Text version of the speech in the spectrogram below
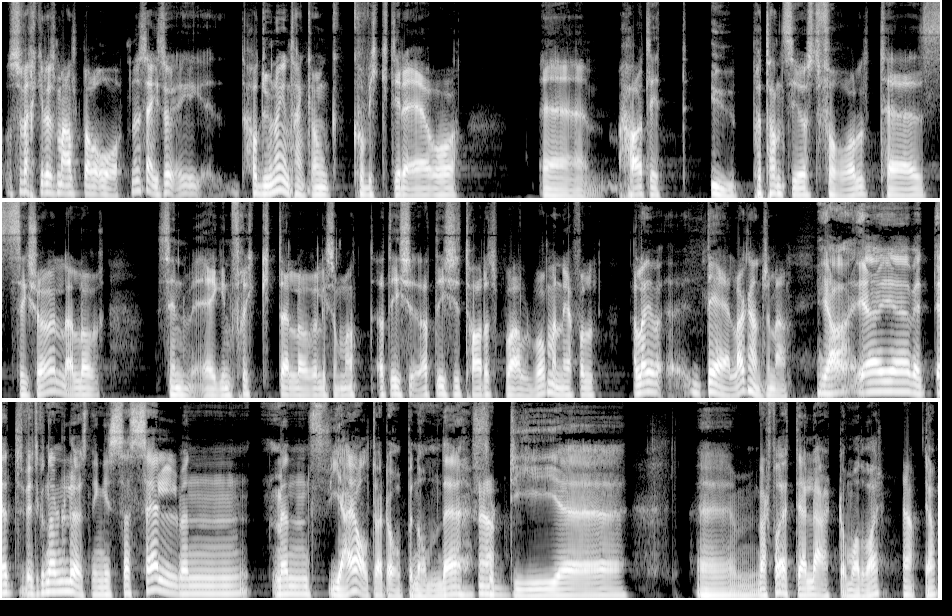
Og så virker det som alt bare åpner seg. Så jeg, har du noen tanker om hvor viktig det er å eh, ha et litt upretensiøst forhold til seg sjøl, eller sin egen frykt, eller liksom at, at, de ikke, at de ikke tar det på alvor, men iallfall Eller deler kanskje mer. Ja, jeg, jeg, vet, jeg vet ikke om det er noen løsning i seg selv, men, men jeg har alltid vært åpen om det, fordi eh, eh, I hvert fall etter jeg lærte om hva det var. Ja.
